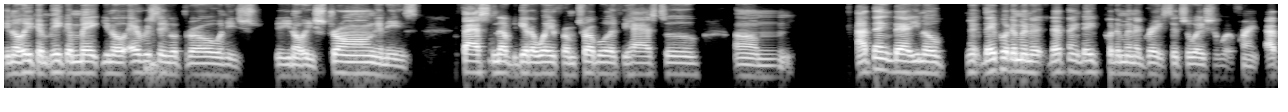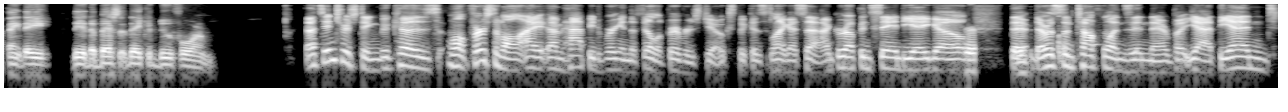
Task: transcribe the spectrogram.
you know he can he can make you know every single throw, and he's you know he's strong and he's fast enough to get away from trouble if he has to. Um, I think that you know they put him in a. I think they put him in a great situation with Frank. I think they did the best that they could do for him. That's interesting because, well, first of all, I, I'm happy to bring in the Philip Rivers jokes because, like I said, I grew up in San Diego. There, there was some tough ones in there, but yeah, at the end,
